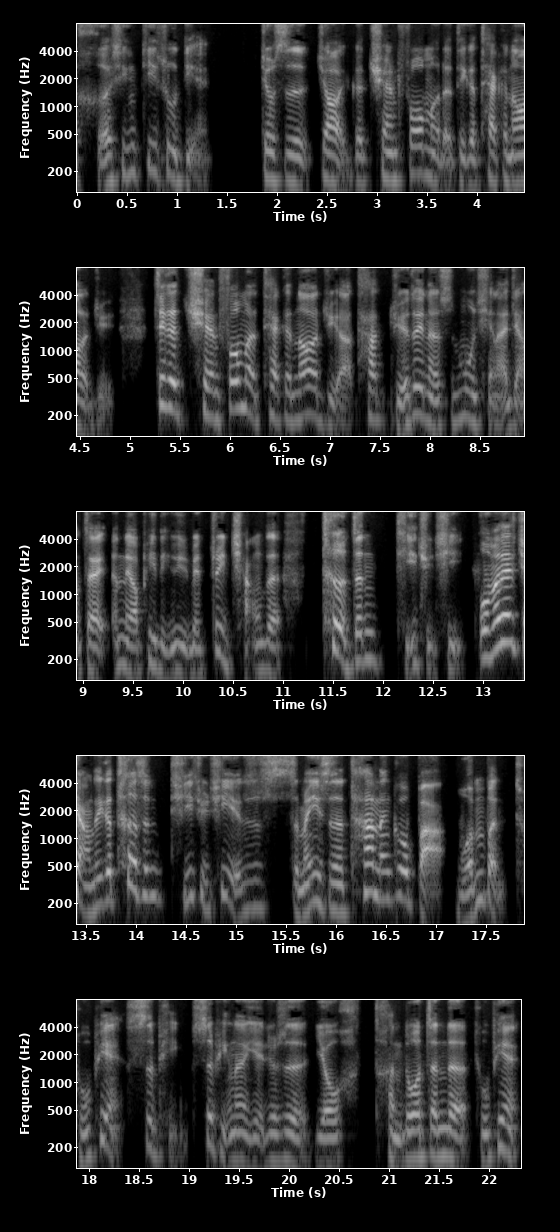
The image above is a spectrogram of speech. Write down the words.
核心技术点，就是叫一个 Transformer 的这个 technology。这个 Transformer technology 啊，它绝对呢是目前来讲在 NLP 领域里面最强的特征提取器。我们在讲的一个特征提取器，也是什么意思呢？它能够把文本、图片、视频，视频呢，也就是有很多帧的图片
